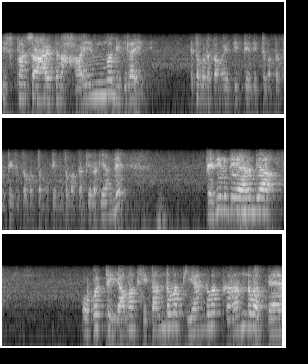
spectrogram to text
ස්පර්ශ ආයතන හයෙන්ම මිදිලා ඉන්නේ. එතකොට තමයි දිත්තේ දිත්තමත්ත සුති සුතමත්ත මුති මුතමත්ත කියලා කියන්නේ පෙනෙන දේ ආරම්භය ඔබට යමක් හිතන්නවත් කියන්නවත් කරන්නවත් බෑ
